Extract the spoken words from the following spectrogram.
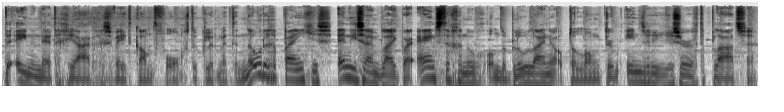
De 31-jarige Zweed kampt volgens de club met de nodige pijntjes en die zijn blijkbaar ernstig genoeg om de Blue Liner op de long-term injury reserve te plaatsen.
